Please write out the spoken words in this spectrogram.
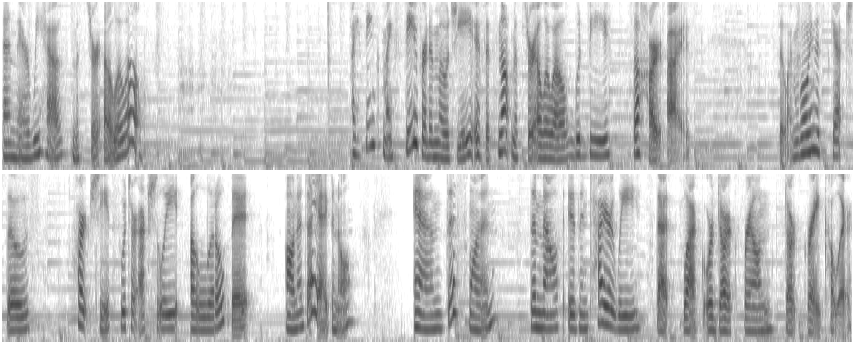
And there we have Mr. LOL. I think my favorite emoji, if it's not Mr. LOL, would be the heart eyes. So I'm going to sketch those heart shapes, which are actually a little bit on a diagonal. And this one, the mouth is entirely that black or dark brown, dark gray color.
